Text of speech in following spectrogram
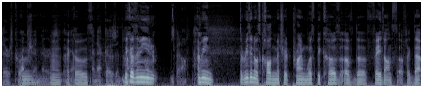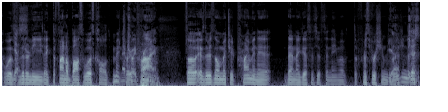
There's corruption. Mm, there's and yeah, echoes. and echoes and Because I mean, spinoff. I mean, the reason it was called Metroid Prime was because of the Phazon stuff. Like that was Yes. literally like the final boss was called Metroid, Metroid Prime. Prime. So if there's no Metroid Prime in it, then I guess it's just the name of the first version yeah, version. just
